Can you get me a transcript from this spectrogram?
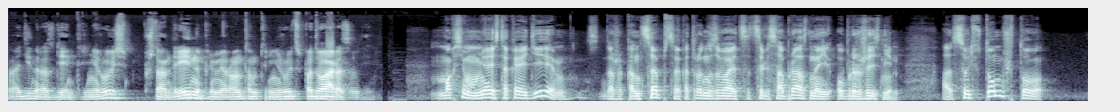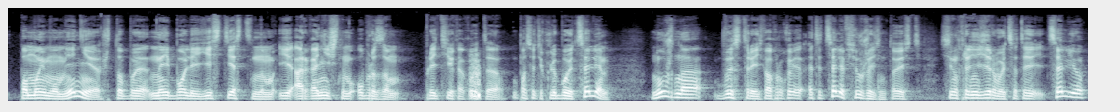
один раз в день тренируюсь, потому что Андрей, например, он там тренируется по два раза в день. Максим, у меня есть такая идея, даже концепция, которая называется целесообразный образ жизни. А суть в том, что, по моему мнению, чтобы наиболее естественным и органичным образом прийти к какой-то, ну, по сути, к любой цели, нужно выстроить вокруг этой цели всю жизнь, то есть синхронизировать с этой целью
